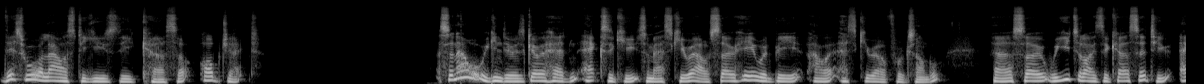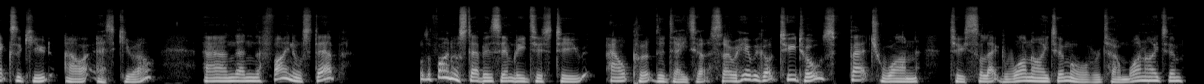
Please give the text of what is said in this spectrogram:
This will allow us to use the cursor object. So now what we can do is go ahead and execute some SQL. So here would be our SQL, for example. Uh, so we utilize the cursor to execute our SQL. And then the final step, well, the final step is simply just to output the data. So here we've got two tools, fetch one to select one item or return one item,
